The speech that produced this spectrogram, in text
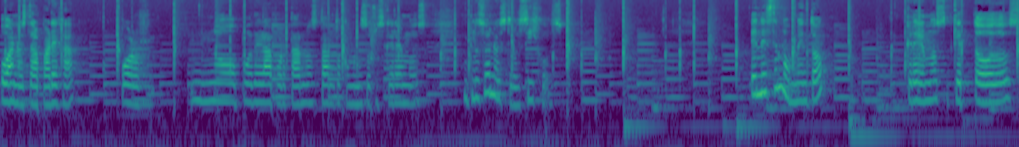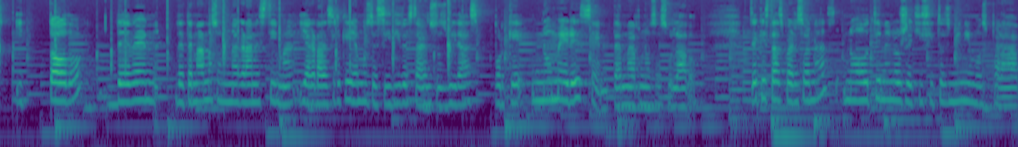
O a nuestra pareja por no poder aportarnos tanto como nosotros queremos, incluso a nuestros hijos. En este momento creemos que todos y todo deben de tenernos en una gran estima y agradecer que hayamos decidido estar en sus vidas porque no merecen tenernos a su lado. Sé que estas personas no tienen los requisitos mínimos para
